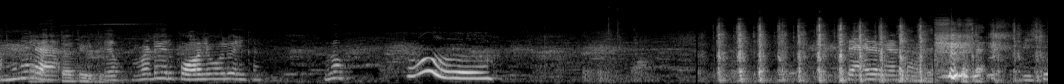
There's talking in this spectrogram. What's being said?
അങ്ങനെയല്ല എവിടെ ഒരു പോറൽ പോലും ഏൽക്കാൻ. ഓ. തേങ്ങ വിഷു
